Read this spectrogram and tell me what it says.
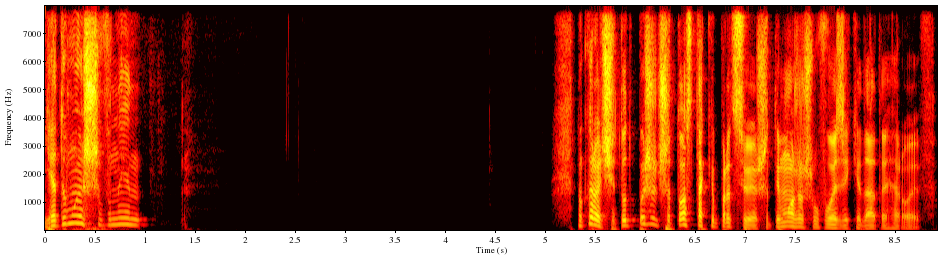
Я думаю, що вони. Ну, коротше, тут пишуть, що ТОС так і працює, що ти можеш у Фозі кидати героїв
